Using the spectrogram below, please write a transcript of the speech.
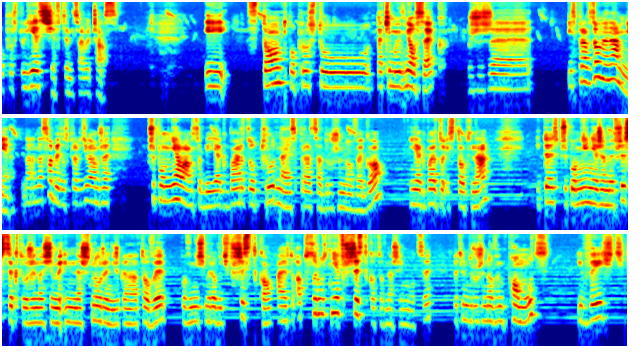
Po prostu jest się w tym cały czas. I stąd po prostu taki mój wniosek, że i sprawdzone na mnie, na, na sobie to sprawdziłam, że przypomniałam sobie, jak bardzo trudna jest praca drużynowego i jak bardzo istotna. I to jest przypomnienie, że my wszyscy, którzy nosimy inne sznury niż granatowy, powinniśmy robić wszystko, ale to absolutnie wszystko, co w naszej mocy, by tym drużynowym pomóc i wyjść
